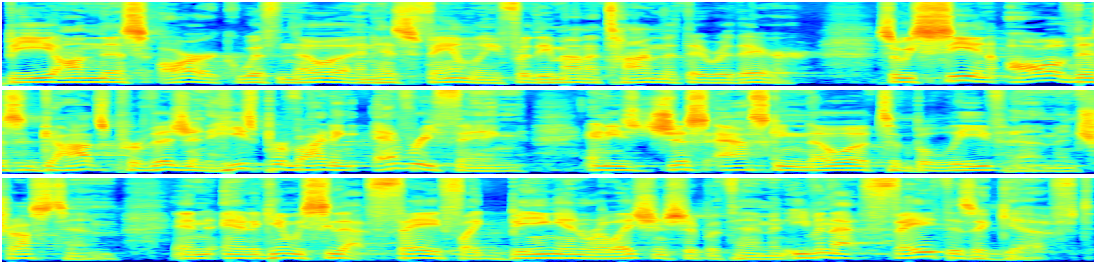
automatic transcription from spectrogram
be on this ark with Noah and his family for the amount of time that they were there. So we see in all of this God's provision. He's providing everything, and he's just asking Noah to believe him and trust him. And, and again, we see that faith, like being in relationship with him, and even that faith is a gift.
